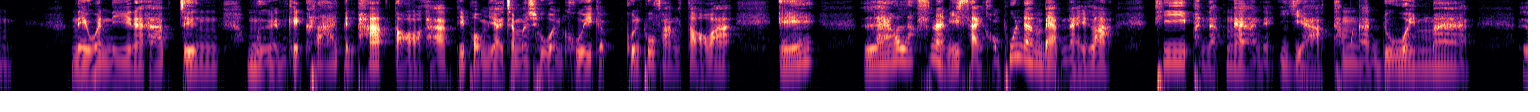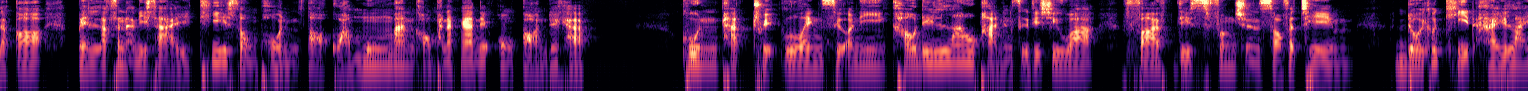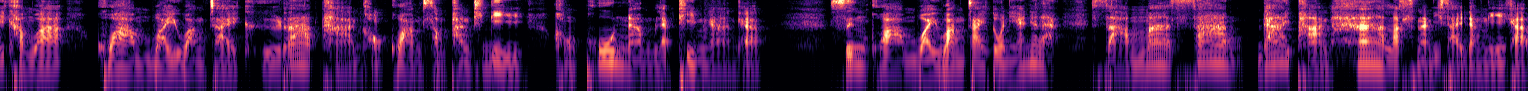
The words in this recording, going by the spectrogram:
ในวันนี้นะครับจึงเหมือนคล้ายๆเป็นภาคต่อครับ ที่ผมอยากจะมาชวนคุยกับคุณผู้ฟังต่อว่า เอ๊ะแล้วลักษณะนิสัยของผู้นำแบบไหนล่ะ ที่พนักงานเนี่ยอยากทำงานด้วยมาก แล้วก็เป็นลักษณะนิสัยที่ส่งผลต่อความมุ่งมั่นของพนักงานในองค์กรด้วยครับ คุณแพทริกเลนซิลอนีเขาได้เล่าผ่านหนังสือที่ชื่อว่า Five Dysfunctions of a Team โดยเขาขีดไฮไลท์คำว่า ความไว้วางใจคือรากฐานของความสัมพันธ์ที่ดีของผู้นำและทีมงานครับ ซึ่งความไว้วางใจตัวนี้เนี่ยแหละ สามารถสร้างได้ผ่าน 5 ลักษณะนิสัยดังนี้ครับ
